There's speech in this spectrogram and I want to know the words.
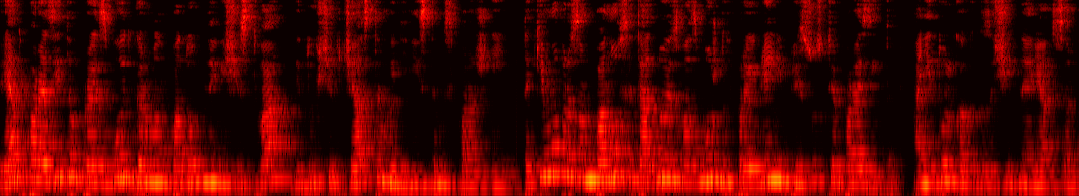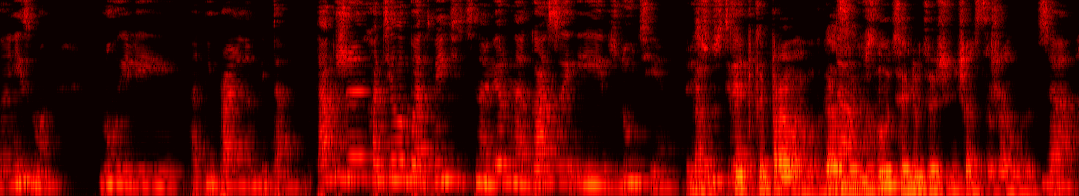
Ряд паразитов производит гормоноподобные вещества, ведущие к частым водянистым испражнениям. Таким образом, понос – это одно из возможных проявлений присутствия паразитов, а не только как защитная реакция организма, ну или от неправильного питания. Также хотела бы отметить, наверное, газы и вздутие. Присутствие... Да, ты, ты права, вот газы да. и вздутие люди очень часто жалуются. Да,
